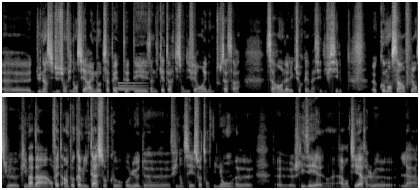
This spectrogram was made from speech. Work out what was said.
Euh, d'une institution financière à une autre, ça peut être des indicateurs qui sont différents, et donc tout ça, ça, rend la lecture quand même assez difficile. Euh, comment ça influence le climat? Bah, En fait, un peu comme l'ITA, sauf qu'au lieu de financer 60 millions, je lisais avant-hier la,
